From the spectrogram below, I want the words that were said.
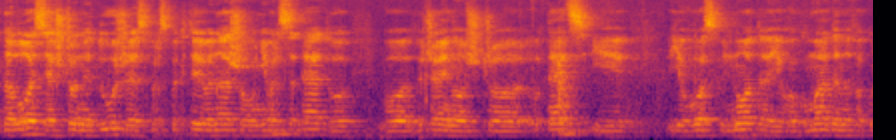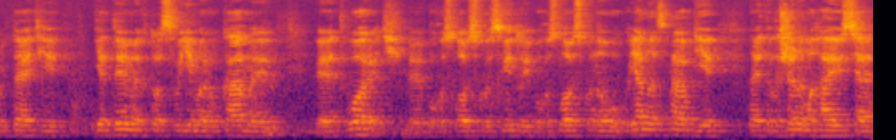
вдалося, що не дуже з перспективи нашого університету, бо звичайно, що отець і його спільнота, його команда на факультеті є тими, хто своїми руками е, творить е, богословську освіту і богословську науку. Я насправді знаєте, лише намагаюся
